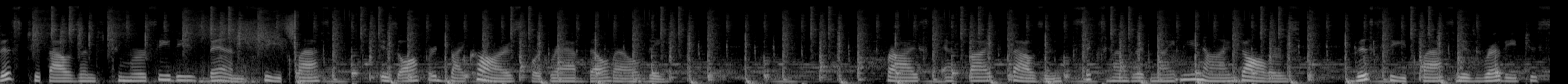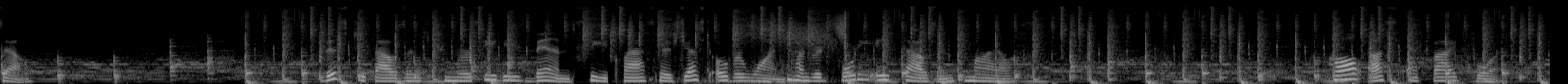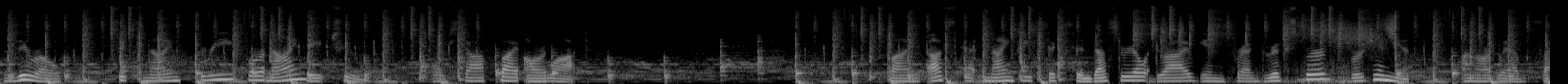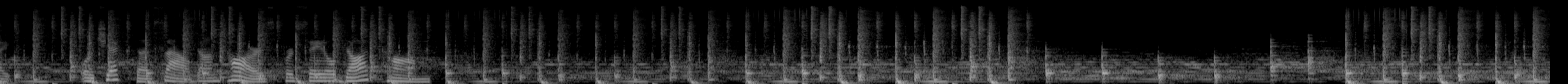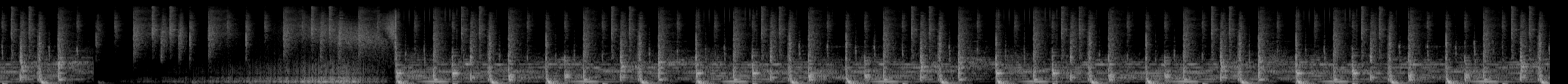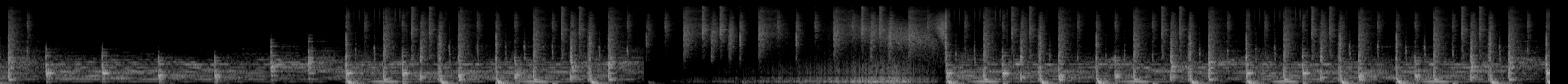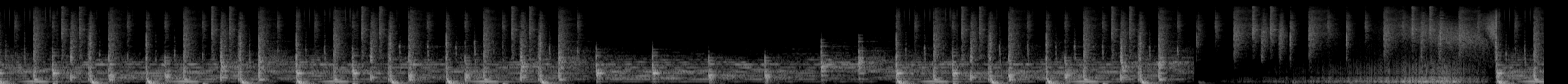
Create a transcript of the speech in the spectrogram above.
This 2002 Mercedes-Benz C-Class is offered by Cars for Grab LLC. Priced at $5,699, this C-Class is ready to sell. This 2002 Mercedes-Benz C-Class has just over 148,000 miles. Call us at 540-693-4982 or stop by our lot. Find us at 96 Industrial Drive in Fredericksburg, Virginia on our website or check us out on carsforsale.com. Thank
